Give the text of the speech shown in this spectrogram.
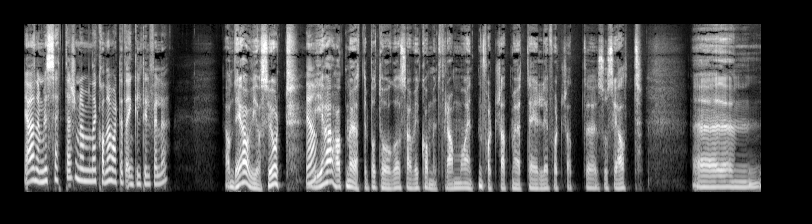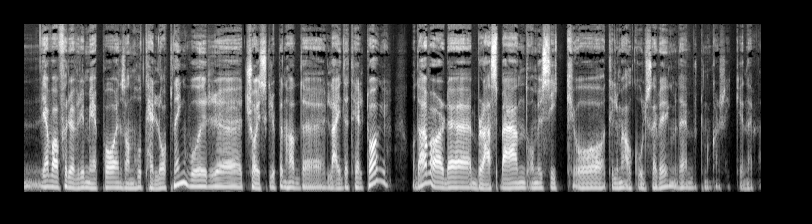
Jeg har nemlig sett det, men det kan jo ha vært et enkelttilfelle. Ja, men det har vi også gjort. Ja. Vi har hatt møte på toget, og så har vi kommet fram og enten fortsatt møte eller fortsatt uh, sosialt. Uh, jeg var for øvrig med på en sånn hotellåpning hvor uh, Choice-gruppen hadde leid et helt tog. Og der var det brassband og musikk og til og med alkoholservering, men det burde man kanskje ikke nevne.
